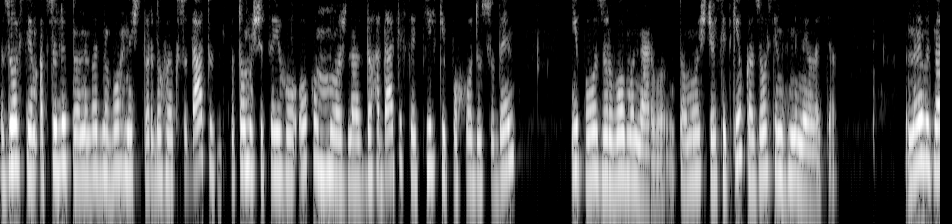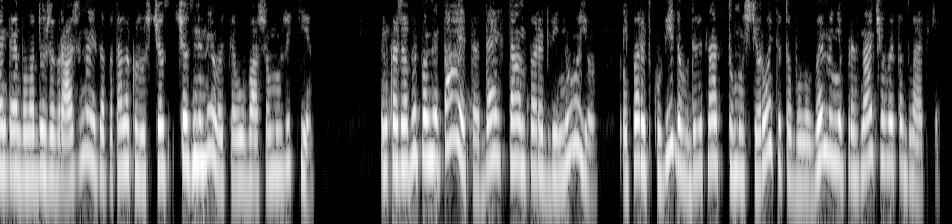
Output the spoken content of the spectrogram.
зовсім абсолютно не видно вогнищ твердого ексудату, по тому, що це його око можна здогадатися тільки по ходу судин і по зоровому нерву, тому що сітківка зовсім змінилася. Ну і ви знаєте, я була дуже вражена і запитала, кажу, що, що змінилося у вашому житті? Він каже: а ви пам'ятаєте, десь там перед війною і перед ковідом, в 19-му ще році то було, ви мені призначили таблетки.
